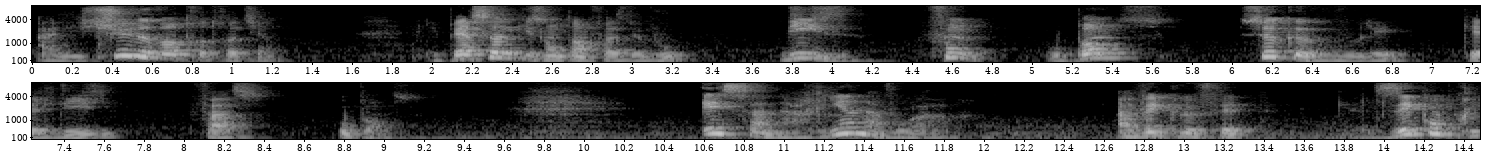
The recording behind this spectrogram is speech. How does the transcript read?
à l'issue de votre entretien, les personnes qui sont en face de vous disent, font ou pensent ce que vous voulez qu'elles disent, fassent ou pensent. Et ça n'a rien à voir avec le fait qu'elles aient compris,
